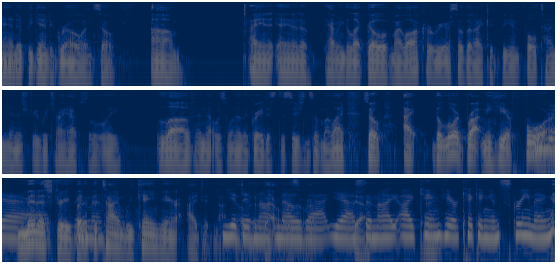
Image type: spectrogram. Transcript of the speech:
and it began to grow. And so um, I, I ended up having to let go of my law career so that I could be in full time ministry, which I absolutely love, and that was one of the greatest decisions of my life. So I, the Lord brought me here for Yes, ministry, but at the time we came here, I did not. You know did that not that know that, right. yes. Yeah. And I, I came here kicking and screaming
